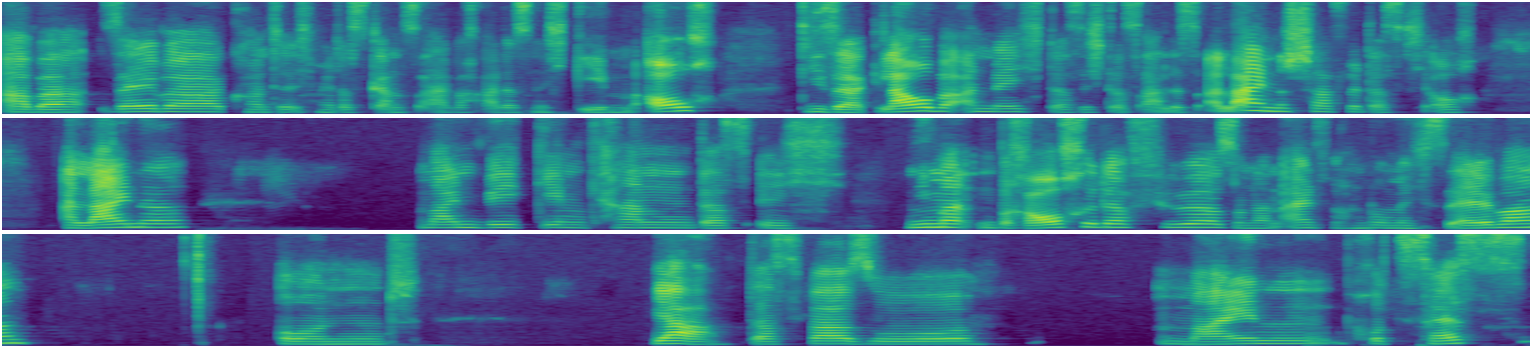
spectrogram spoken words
aber selber konnte ich mir das ganz einfach alles nicht geben. Auch dieser Glaube an mich, dass ich das alles alleine schaffe, dass ich auch alleine meinen Weg gehen kann, dass ich niemanden brauche dafür, sondern einfach nur mich selber. Und ja, das war so mein Prozess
